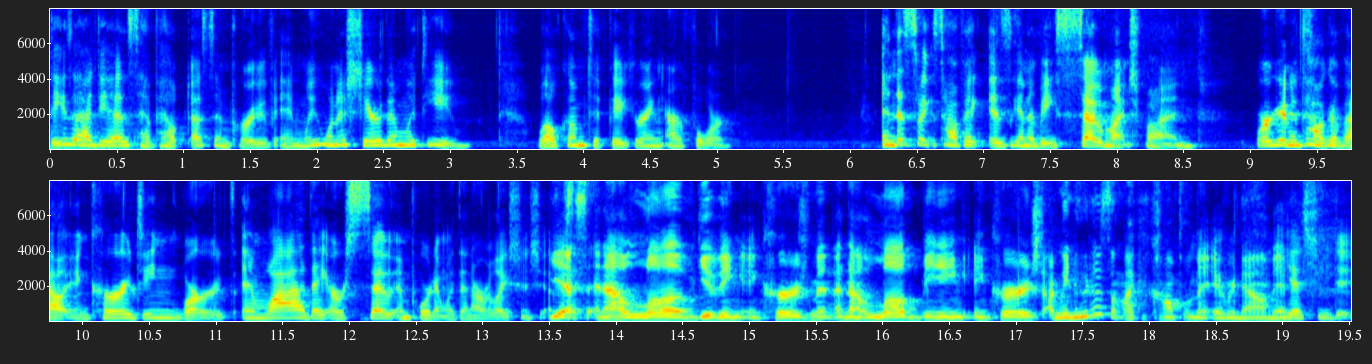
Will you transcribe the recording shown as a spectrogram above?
These ideas have helped us improve, and we want to share them with you. Welcome to Figuring Our Four. And this week's topic is going to be so much fun we're going to talk about encouraging words and why they are so important within our relationships. Yes, and I love giving encouragement and I love being encouraged. I mean, who doesn't like a compliment every now and then? Yes, you do.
